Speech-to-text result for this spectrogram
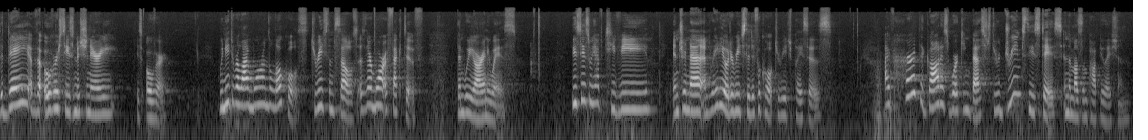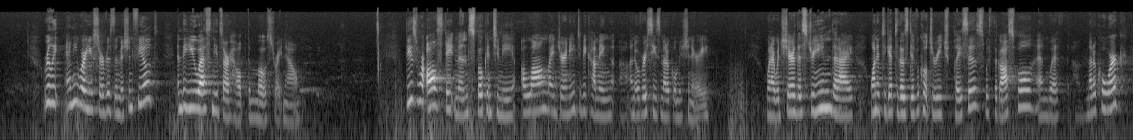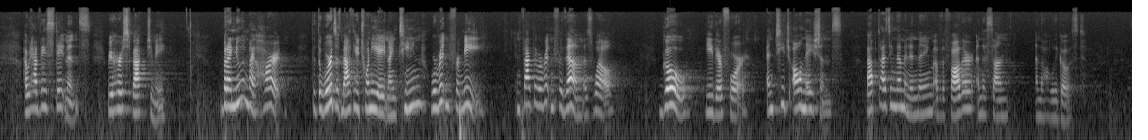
The day of the overseas missionary is over. We need to rely more on the locals to reach themselves, as they're more effective than we are, anyways. These days we have TV, internet, and radio to reach the difficult to reach places. I've heard that God is working best through dreams these days in the Muslim population. Really, anywhere you serve as a mission field, and the U.S. needs our help the most right now. These were all statements spoken to me along my journey to becoming uh, an overseas medical missionary. When I would share this dream that I wanted to get to those difficult to reach places with the gospel and with um, medical work, I would have these statements rehearsed back to me. But I knew in my heart that the words of Matthew 28 19 were written for me. In fact, they were written for them as well. Go, ye therefore and teach all nations, baptizing them in the name of the Father and the Son and the Holy Ghost.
